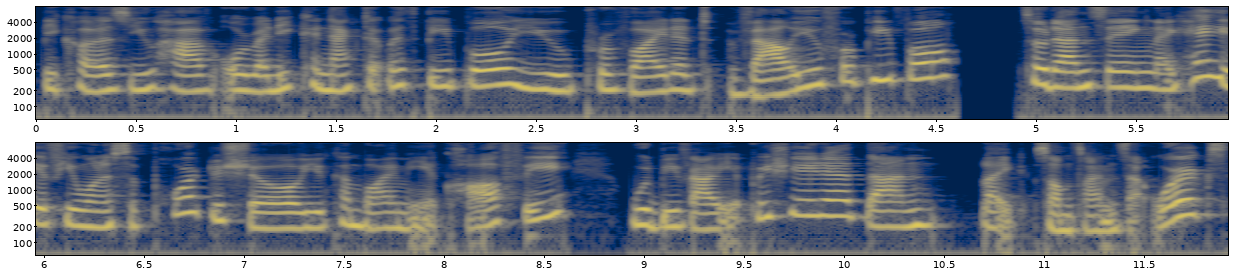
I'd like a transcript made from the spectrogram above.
because you have already connected with people, you provided value for people. So then saying, like, hey, if you want to support the show, you can buy me a coffee, would be very appreciated. Then, like, sometimes that works.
